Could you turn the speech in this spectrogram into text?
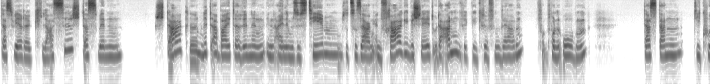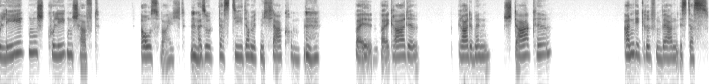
das wäre klassisch, dass wenn starke Mitarbeiterinnen in einem System sozusagen in Frage gestellt oder angegriffen werden von, von oben, dass dann die Kollegen, Kollegenschaft ausweicht. Mhm. Also, dass die damit nicht klarkommen. Mhm. Weil, weil gerade, gerade wenn starke angegriffen werden, ist das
